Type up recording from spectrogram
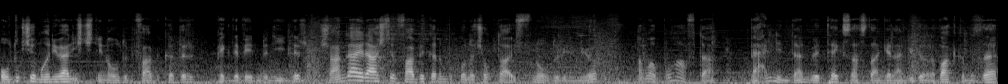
Oldukça manuel işçiliğin olduğu bir fabrikadır. Pek de verimli değildir. Şangay'da açtığı fabrikanın bu konuda çok daha üstün olduğu biliniyor. Ama bu hafta Berlin'den ve Texas'tan gelen videolara baktığımızda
